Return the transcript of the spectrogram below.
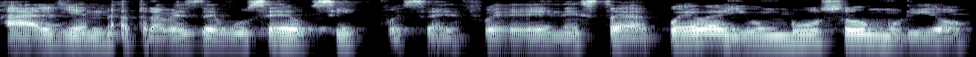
a alguien a través de buceo? Sí, pues fue en esta cueva y un buzo murió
